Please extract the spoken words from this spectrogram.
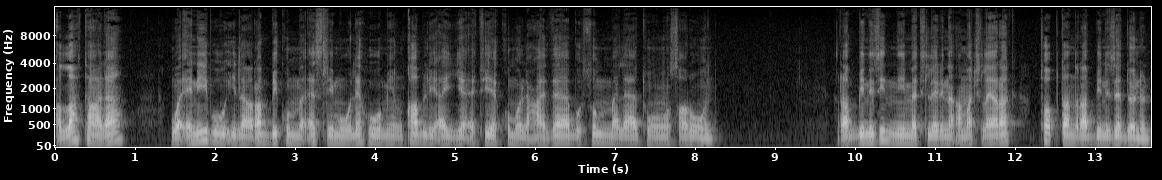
Allah Teala ve enibu ila rabbikum ve eslimu lehu min qabli en ye'tiyekumul azabu thumma la tunsarun. Rabbinizin nimetlerini amaçlayarak toptan Rabbinize dönün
